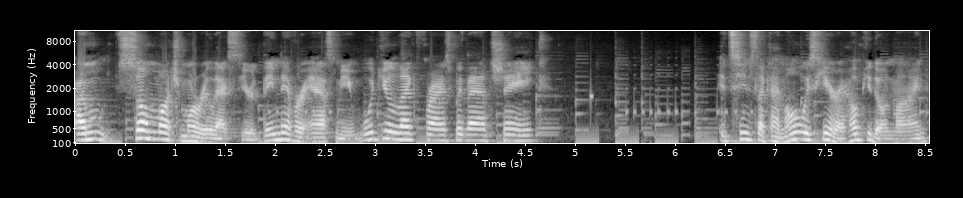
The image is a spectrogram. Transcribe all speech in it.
I'm so much more relaxed here. They never ask me, would you like fries with that shake? It seems like I'm always here. I hope you don't mind.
